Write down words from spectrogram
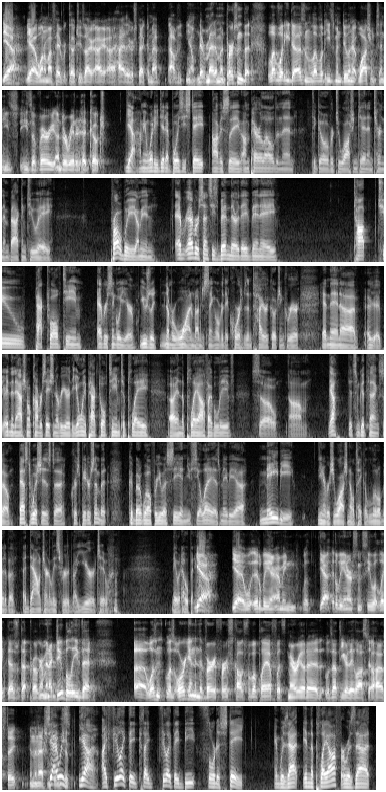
Yeah, yeah, one of my favorite coaches. I, I, I highly respect him. I've, I've, you know never met him in person, but love what he does and love what he's been doing at Washington. He's he's a very underrated head coach. Yeah, I mean what he did at Boise State, obviously unparalleled, and then to go over to Washington and turn them back into a probably, I mean, ever ever since he's been there, they've been a top two Pac-12 team every single year, usually number one. I'm just saying over the course of his entire coaching career, and then uh, in the national conversation every year, the only Pac-12 team to play uh, in the playoff, I believe. So, um, yeah, did some good things. So, best wishes to Chris Petersen, but could bode well for USC and UCLA as maybe a uh, maybe the University of Washington will take a little bit of a, a downturn at least for a year or two. they would hope. Anyway. Yeah, yeah, it'll be. I mean, with yeah, it'll be interesting to see what Lake does with that program. And I do believe that uh, wasn't was Oregon in the very first college football playoff with Mariota? Was that the year they lost to Ohio State in the national See, championship? I always, yeah, I feel like they because I feel like they beat Florida State, and was that in the playoff or was that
